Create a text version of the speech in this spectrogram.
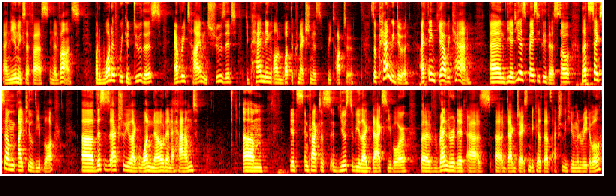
and UnixFS in advance. But what if we could do this every time and choose it depending on what the connection is we talk to? So can we do it? I think, yeah, we can. And the idea is basically this. So let's take some IPLD block. Uh, this is actually like one node and a HAMT. Um, it's in practice, it used to be like DAG CBOR, but I've rendered it as uh, DAG JSON because that's actually human readable.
